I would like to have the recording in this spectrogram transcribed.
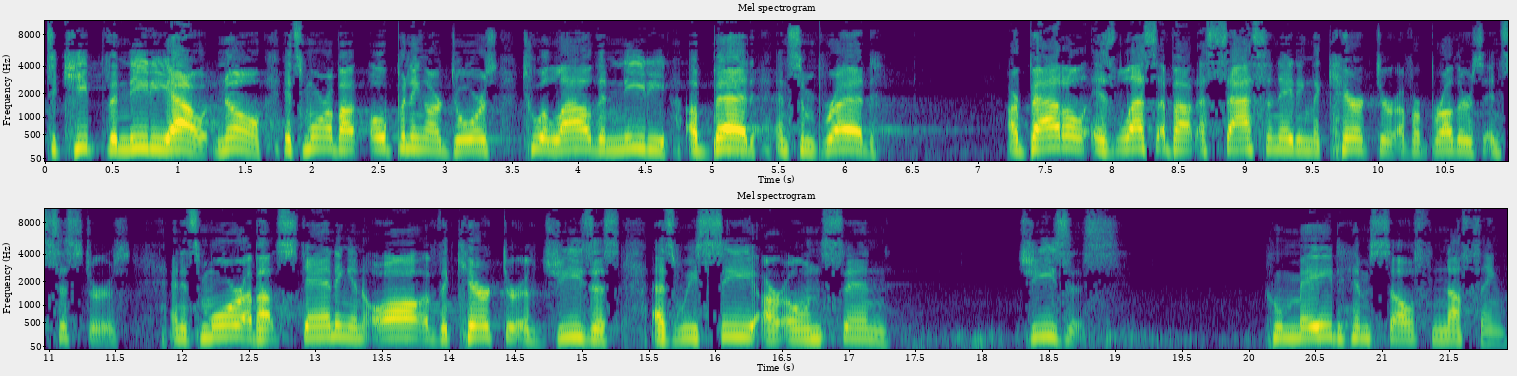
to keep the needy out. No, it's more about opening our doors to allow the needy a bed and some bread. Our battle is less about assassinating the character of our brothers and sisters, and it's more about standing in awe of the character of Jesus as we see our own sin. Jesus, who made himself nothing,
